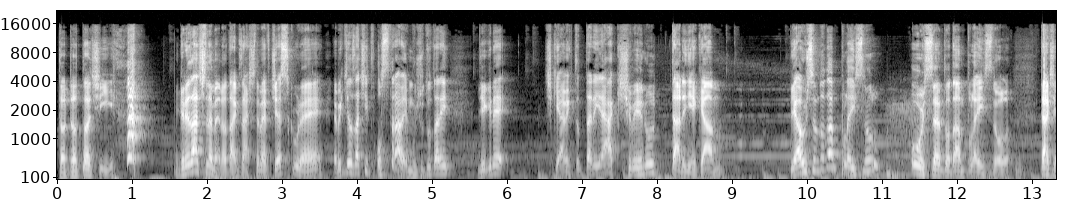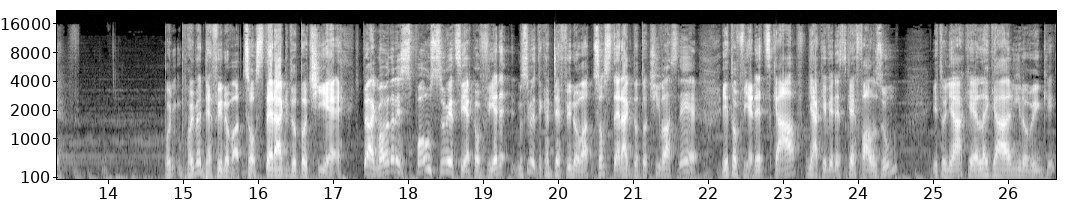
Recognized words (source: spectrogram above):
to dotočí. Kde začneme? No tak začneme v Česku, ne? Já bych chtěl začít v Ostravě, můžu to tady někde... Čekaj, já bych to tady nějak švihnul tady někam. Já už jsem to tam placenul? Už jsem to tam placenul. Takže. Pojď, pojďme definovat, co Sterak dotočí je. Tak, máme tady spoustu věcí, jako věde... Musíme teďka definovat, co Sterak dotočí vlastně je. Je to vědecká, nějaké vědecké falzum? Je to nějaké legální novinky?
